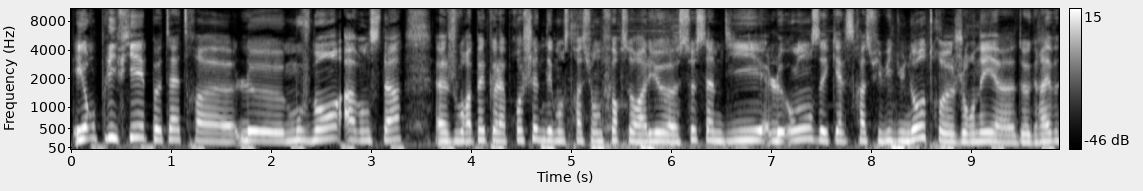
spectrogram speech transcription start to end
et, amplifier peut-être euh, le mouvement. Avant cela, euh, je vous rappelle que la prochaine démonstration de force aura lieu euh, ce samedi, le 11, et qu'elle sera suivie d'une autre journée euh, de grève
